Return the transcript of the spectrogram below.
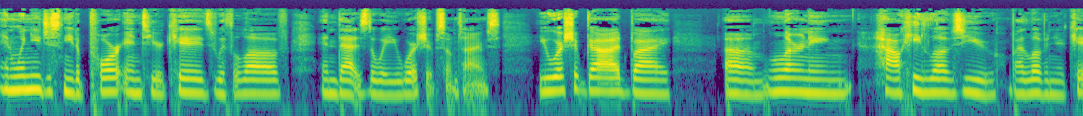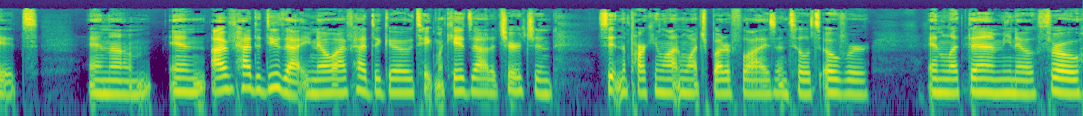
and when you just need to pour into your kids with love and that is the way you worship sometimes you worship god by um, learning how he loves you by loving your kids and um, and i've had to do that you know i've had to go take my kids out of church and sit in the parking lot and watch butterflies until it's over and let them you know throw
